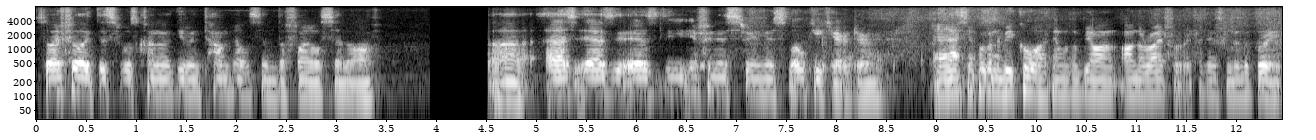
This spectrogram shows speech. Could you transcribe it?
So I feel like this was kind of giving Tom Hiddleston the final send off uh, as as as the infamous famous Loki character. And I think we're going to be cool. I think we're going to be on, on the ride for it. I think it's going to look great.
